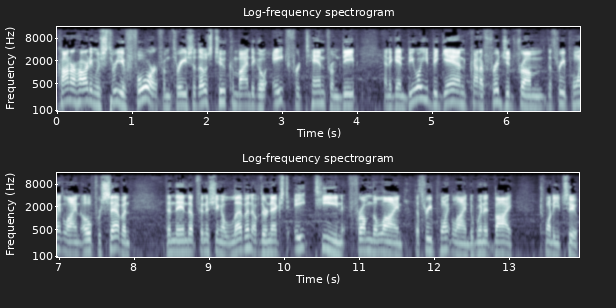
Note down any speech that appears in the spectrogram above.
Connor Harding was 3 of 4 from 3, so those two combined to go 8 for 10 from deep. And again, BYU began kind of frigid from the three point line, 0 for 7. Then they end up finishing 11 of their next 18 from the line, the three point line, to win it by 22.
